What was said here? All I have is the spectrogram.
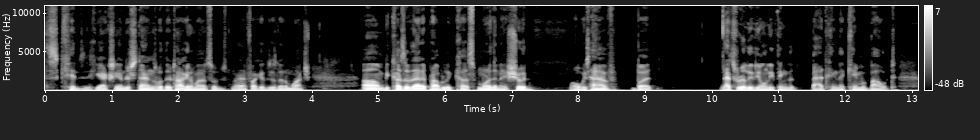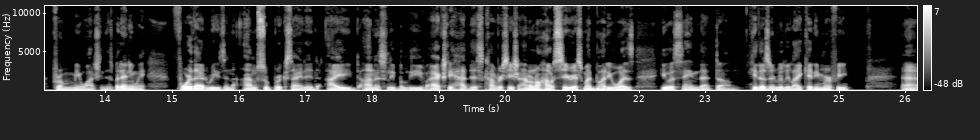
"This kid, he actually understands what they're talking about." So, just, eh, fuck it, just let him watch. Um, because of that, I probably cuss more than I should, always have, but that's really the only thing that bad thing that came about from me watching this. But anyway, for that reason, I'm super excited. I honestly believe I actually had this conversation. I don't know how serious my buddy was. He was saying that um, he doesn't really like Eddie Murphy uh,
